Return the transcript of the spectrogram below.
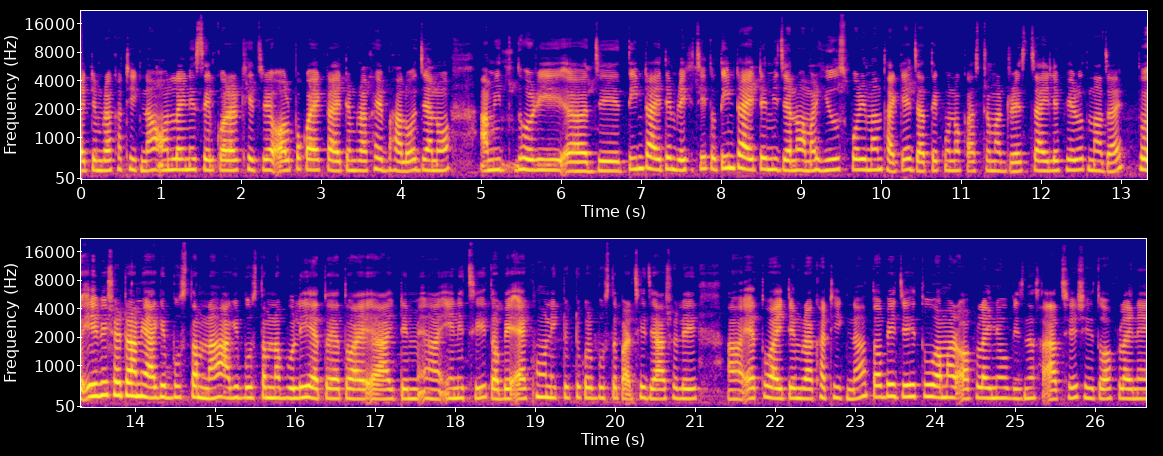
আইটেম রাখা ঠিক না। অনলাইনে সেল করার ক্ষেত্রে অল্প কয়েকটা আইটেম রাখাই ভালো। যেন আমি ধরি যে তিনটা আইটেম রেখেছি, তো তিনটা আইটেমই যেন আমার হিউজ পরিমাণ থাকে যাতে কোনো কাস্টমার ড্রেস চাইলে ফেরত না যায়। তো এই বিষয়টা আমি আগে বুঝতাম না, আগে বুঝতাম না বলেই এত এত আইটেম এনেছি। তবে এখন একটু একটু করে বুঝতে পারছি যে আসলে এত আইটেম রাখা ঠিক না। তবে যেহেতু আমার অফলাইনেও বিজনেস আছে, সেহেতু অফলাইনে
